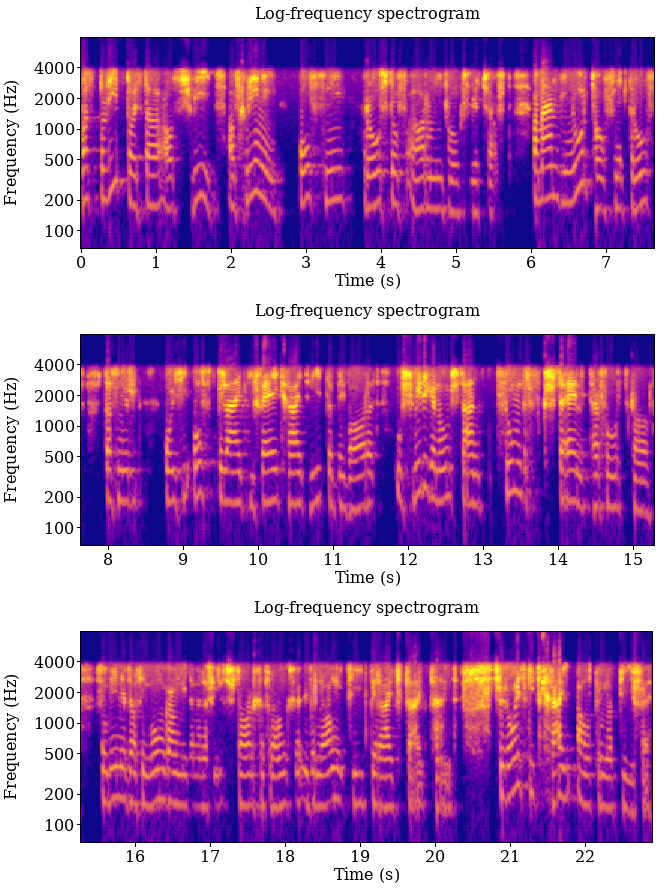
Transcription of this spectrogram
Was bleibt uns da als Schweiz, als kleine, offene, rohstoffarme Volkswirtschaft? Am Ende nur die Hoffnung darauf, dass wir unsere oft beleidigte Fähigkeit weiter bewahren, aus schwierigen Umständen besonders gestählt hervorzugehen, so wie wir das im Umgang mit einem viel starken Franken über lange Zeit bereits gezeigt haben. Für uns gibt es keine Alternative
